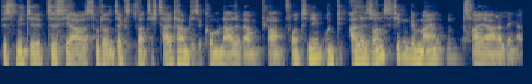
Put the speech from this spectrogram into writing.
bis Mitte des Jahres 2026 Zeit haben, diese kommunale Wärmeplanung vorzunehmen und alle sonstigen Gemeinden zwei Jahre länger.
